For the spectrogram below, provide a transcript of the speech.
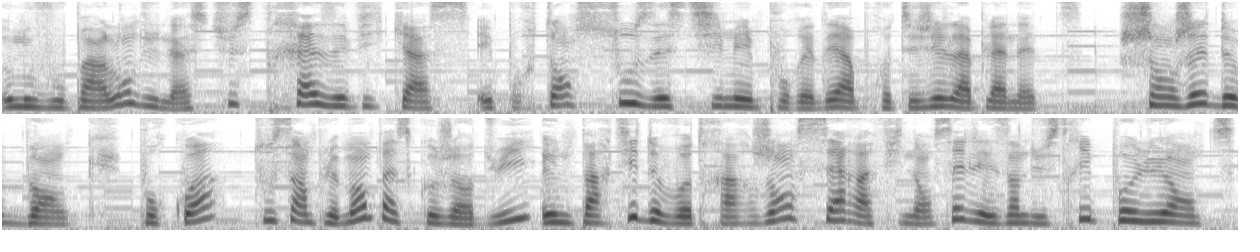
nous vous parlons d'une astuce très efficace et pourtant sous-estimée pour aider à protéger la planète. Changer de banque. Pourquoi? Tout simplement parce qu'aujourd'hui, une partie de votre argent sert à financer les industries polluantes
